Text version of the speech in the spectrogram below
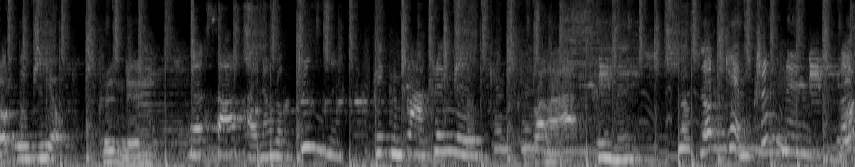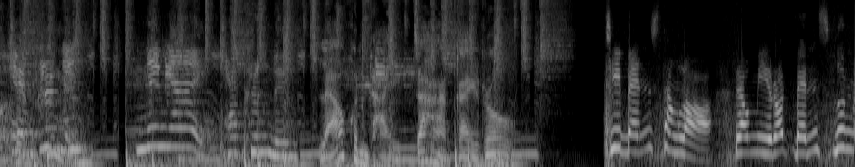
ลดน้ำเที่ยว ครึ่งหนึ่งลดซอสไข่นางรมครึ่งหนึ่งพริกน้ำปลาครึ่งหนึ่งปลาร้าครึ่งหนึ่งลดลดเค็มครึ่งหนึ่งลดเค็มครึ่งหนึ่งง่ายๆแค่ครึ่งหนึ่งแล้วคนไทยจะห่างไกลโรค ที่เบนซ์ทองหล่อ เรามีรถเบนซ์รุ่นใ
